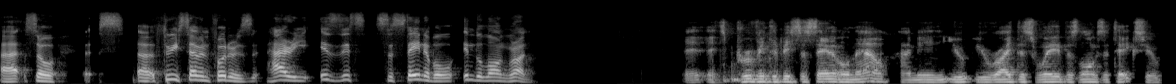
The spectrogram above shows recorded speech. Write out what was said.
Uh, so uh, three seven footers, Harry, is this sustainable in the long run? It's proving to be sustainable now. I mean, you you ride this wave as long as it takes you.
